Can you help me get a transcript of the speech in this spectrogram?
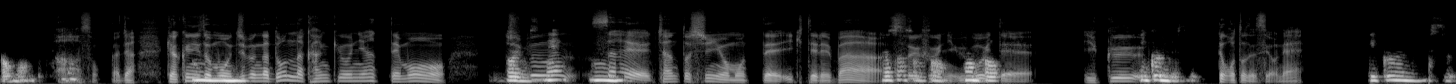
と思うんですああ、ね。そっか。じゃあ、逆に言うともううん自分がどんな環境にあっても、自分うんさえちゃんと芯を持って生きてれば、そういうふうに動いていく行くんです。ってことですよね。行くんです。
